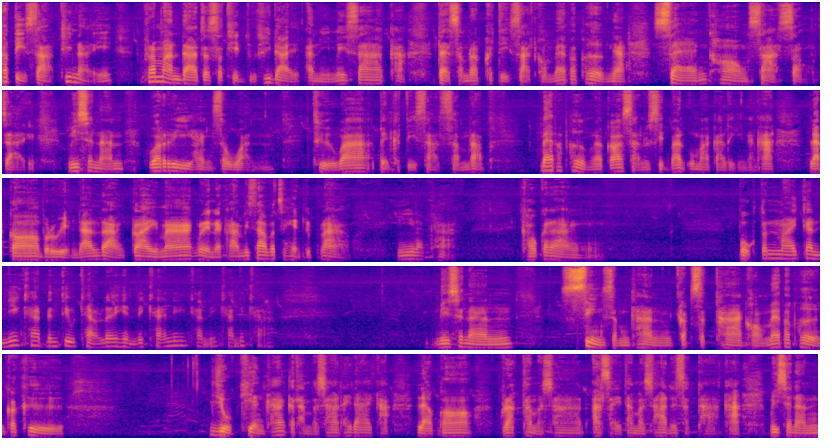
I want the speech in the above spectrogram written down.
คติศาสตร์ที่ไหน พระมารดาจะสถิตอยู่ที่ใดอันนี้ไม่ทราบค่ะ แต่สำหรับคติศาสตร์ของแม่พระเพิงเนี่ยแสงทองสาดส่องใจ มิฉะนั้นวรีแห่งสวรรค์ ถือว่าเป็นคติศาสตร์สำหรับแม่พระเพิงแล้วก็สารุสิทธิ์บ้านอุมากาลีนะคะ แล้วก็บริเวณด้านหลังไกลมากเลยนะคะ ไม่ทราบว่าจะเห็นหรือเปล่า นี่แหละค่ะเขากำลัง ปลูกต้นไม้กันนี่ค่ะเป็นทิวแถวเลยเห็นไหมคะนี่ค่ะนี่ค่ะนี่ค่ะมิฉะนั้นสิ่งสำคัญกับศรัทธาของแม่พระเพลิงก็คือ อยู่เคียงข้างกับธรรมชาติให้ได้ค่ะ แล้วก็รักธรรมชาติ อาศัยธรรมชาติในศรัทธาค่ะมิฉะนั้น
